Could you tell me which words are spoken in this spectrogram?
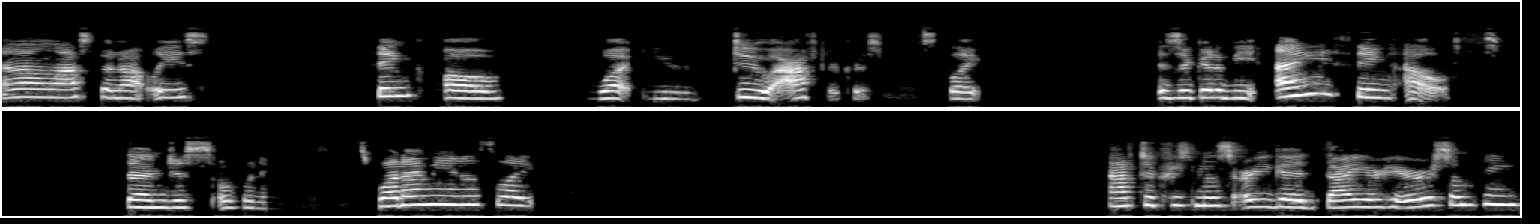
And then last but not least, think of what you do after Christmas. Like, is there going to be anything else than just opening presents? What I mean is like, after Christmas, are you going to dye your hair or something?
